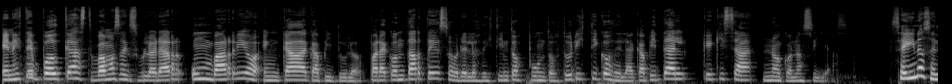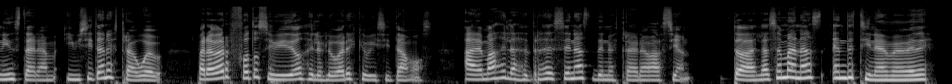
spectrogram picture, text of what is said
en este podcast vamos a explorar un barrio en cada capítulo para contarte sobre los distintos puntos turísticos de la capital que quizá no conocías. Seguinos en Instagram y visita nuestra web para ver fotos y videos de los lugares que visitamos, además de las detrás de escenas de nuestra grabación. Todas las semanas en Destino MBD.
